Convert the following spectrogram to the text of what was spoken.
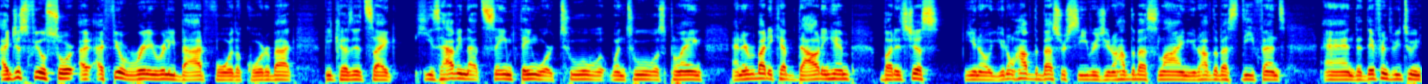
I just feel sort I, I, feel really really bad for the quarterback because it's like he's having that same thing where Tua when Tua was playing and everybody kept doubting him, but it's just you know you don't have the best receivers, you don't have the best line, you don't have the best defense, and the difference between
